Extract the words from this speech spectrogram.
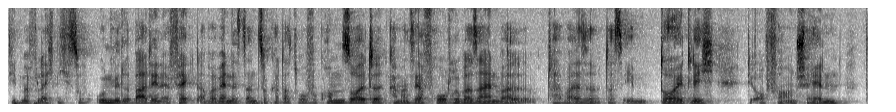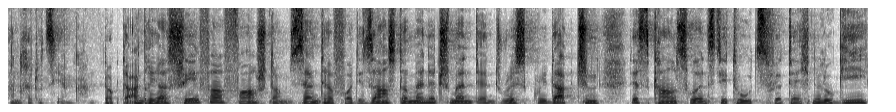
sieht man vielleicht nicht so unmittelbar den Effekt, aber wenn es dann zur Katastrophe kommen sollte, kann man sehr froh drüber sein, weil teilweise das eben deutlich die Opfer und Schäden dann reduzieren kann. Dr. Andreas Schäfer forscht am Center for Disaster Management and Risk Reduction des Karlsruher Instituts für Technologie,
